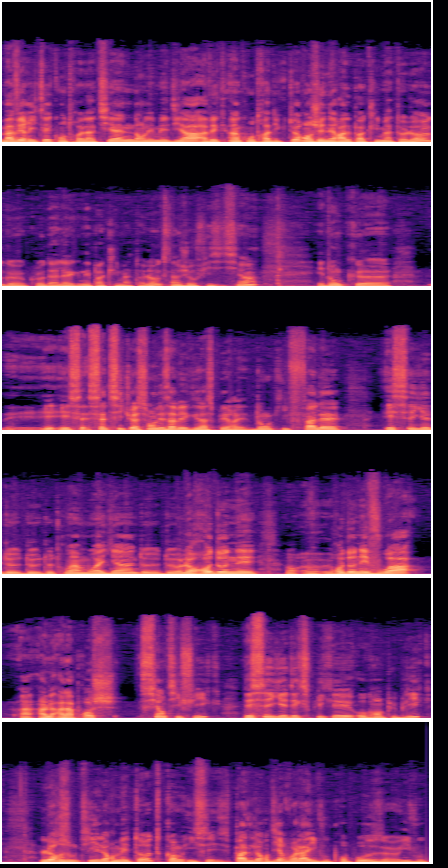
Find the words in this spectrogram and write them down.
ma vérité contre la tienne dans les médias, avec un contradicteur, en général pas climatologue, Claude Allègre n'est pas climatologue, c'est un géophysicien, et donc, euh, et, cette situation les avait exaspérés. Donc il fallait essayer de, de- de trouver un moyen de, de leur redonner, euh, redonner voix à, à la- à l'approche scientifique, d'essayer d'expliquer au grand public leurs outils, leurs méthodes, comme pas de leur dire voilà, ils vous proposent, euh, ils vous,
